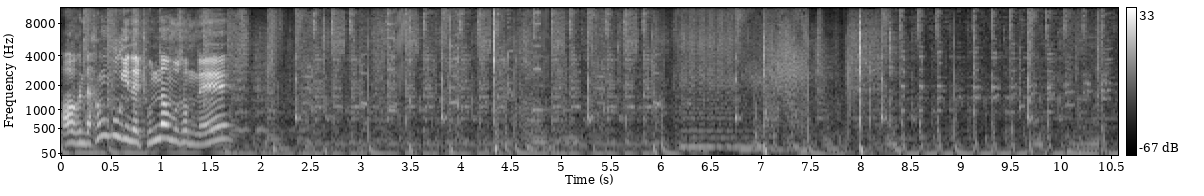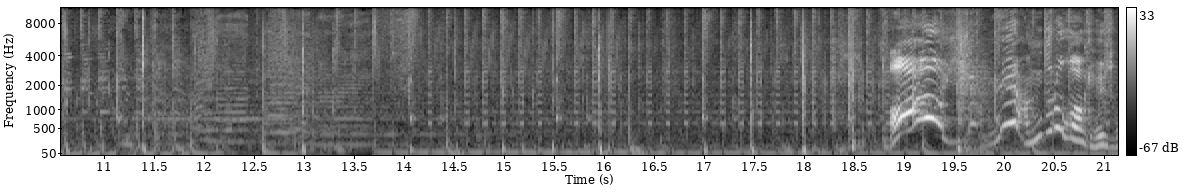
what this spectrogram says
아 근데 한국이네. 존나 무섭네. 아 이게 왜 안 들어가 계속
